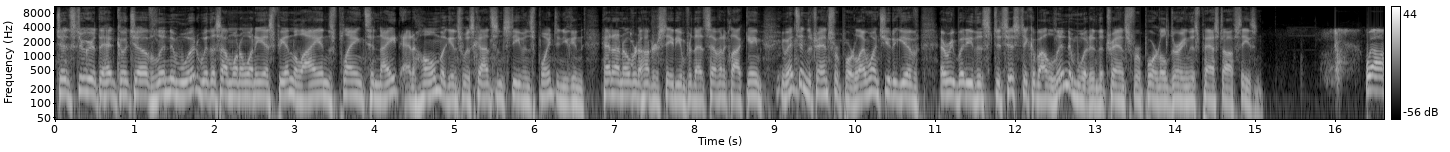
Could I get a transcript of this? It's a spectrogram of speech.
Jed Stugart, the head coach of Lindenwood, with us on 101 ESPN. The Lions playing tonight at home against Wisconsin Stevens Point, and you can head on over to Hunter Stadium for that 7 o'clock game. You mentioned the transfer portal. I want you to give everybody the statistic about Lindenwood in the transfer portal during this past off season. Well,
